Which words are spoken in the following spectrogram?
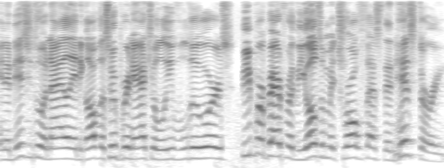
in addition to annihilating all the supernatural evildoers, be prepared for the ultimate troll fest in history.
